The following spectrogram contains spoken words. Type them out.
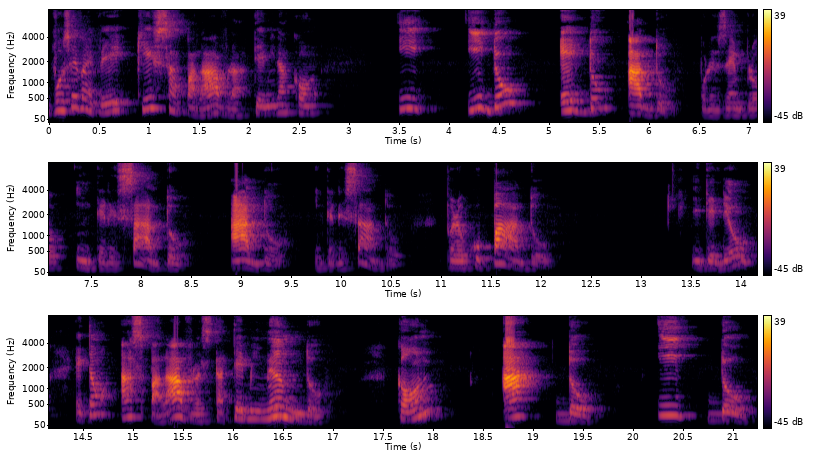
você vai ver que essa palavra termina com i, ido, edo, ado. Por exemplo, interessado, ado, interessado, preocupado. Entendeu? Então, as palavras estão terminando com ado, ido,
